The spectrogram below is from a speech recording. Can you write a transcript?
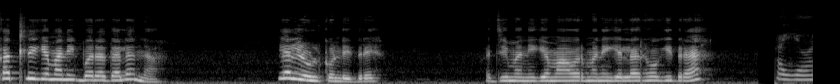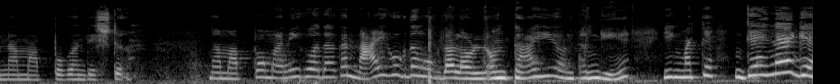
ಕತ್ಲಿಗೆ ಮನೆಗೆ ಬರೋದಲ್ಲನ? ಎಲ್ಲಿ ಉಳ್ಕೊಂಡಿದ್ರಿ? ಅಜ್ಜಿ ಮನೆಗೆ ಮಾವರ ಮನೆಗೆ ಎಲ್ಲರೂ ಹೋಗಿದ್ರ? ಅಯ್ಯೋ ನಮ್ಮ ಅಪ್ಪಗೊಂದಿಷ್ಟು. ನಮ್ಮ ಅಪ್ಪ ಮನೆಗೆ ಹೋದಾಗ ನಾಯಿ ಹೋಗ್ದಂಗೆ ಹೋಗ್ದಾಳ ಅವಳು ಅವ್ನ ತಾಯಿ ಅವ್ನ ತಂಗಿ. ಈಗ ಮತ್ತೆ ಜನಗೆ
